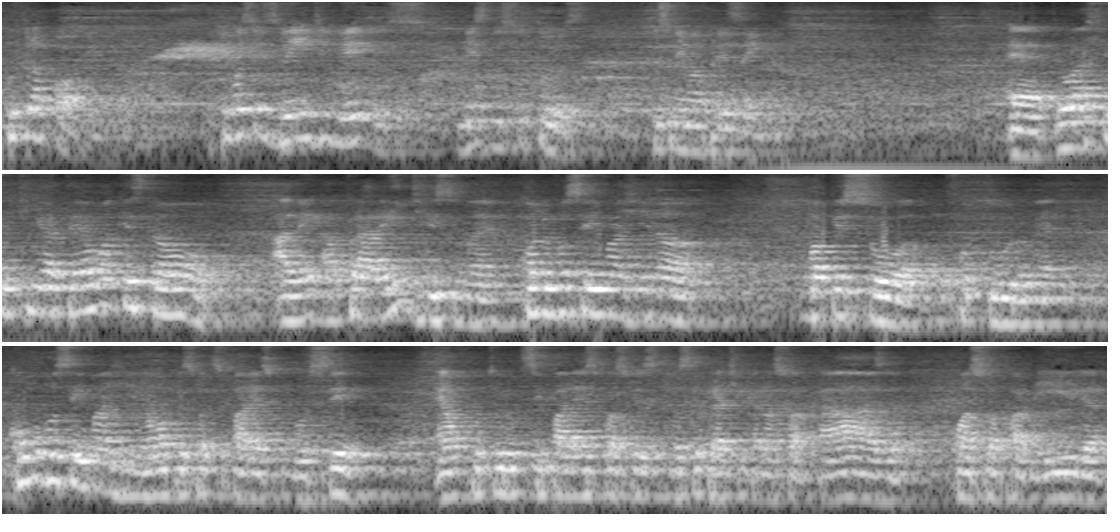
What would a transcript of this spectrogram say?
cultura pop. O que vocês veem de negros dos futuros que o cinema apresenta? É, eu acho que até é uma questão, além, para além disso, né? Quando você imagina uma pessoa, um futuro, né? Como você imagina uma pessoa que se parece com você? É um futuro que se parece com as coisas que você pratica na sua casa, com a sua família,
